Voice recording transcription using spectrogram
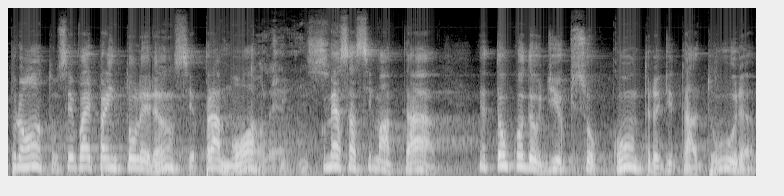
Pronto, você vai para a intolerância, para a morte, começa a se matar. Então, quando eu digo que sou contra a ditadura,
